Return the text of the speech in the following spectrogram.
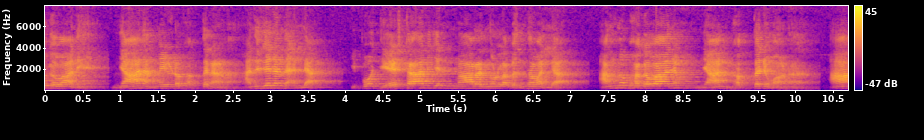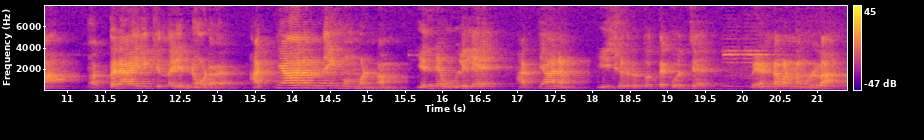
ഭഗവാനെ ഞാൻ അങ്ങയുടെ ഭക്തനാണ്. അനുജനൻ അല്ല. ഇപ്പോ ജ്യേഷ്ഠാനുജന്മാർ എന്നുള്ള ബന്ധമല്ല. അങ്ങ് ഭഗവാനും ഞാൻ ഭക്തനുമാണ്. ആ ഭക്തനായിരിക്കുന്ന എന്നോട് അജ്ഞാനം നീങ്ങും വണ്ണം. എന്റെ ഉള്ളിലെ അജ്ഞാനം ഈശ്വര തത്വത്തെക്കുറിച്ച് വേണ്ടവണ്ണമുള്ള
